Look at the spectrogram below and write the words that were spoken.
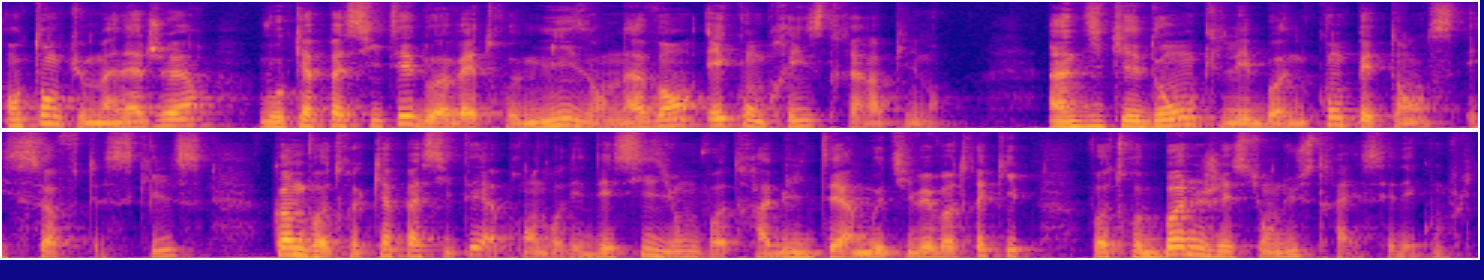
En tant que manager, vos capacités doivent être mises en avant et comprises très rapidement. Indiquez donc les bonnes compétences et soft skills comme votre capacité à prendre des décisions, votre habileté à motiver votre équipe, votre bonne gestion du stress et des conflits.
